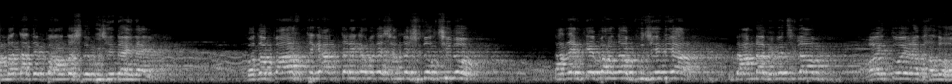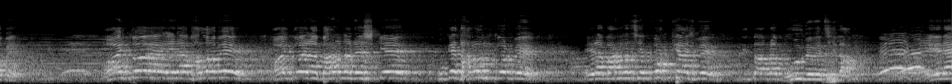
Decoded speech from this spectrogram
আমরা তাদের পাওনা সাথে বুঝিয়ে দেয় নাই। গত পাঁচ থেকে আট তারিখ আমাদের সামনে সুযোগ ছিল। তাদেরকে পাওনা বুঝিয়ে দেওয়ার কিন্তু আমরা ভেবেছিলাম হয়তো এরা ভালো হবে। হবে হয়তো এরা বাংলাদেশকে বুকে ধারণ করবে, এরা বাংলাদেশের পক্ষে আসবে, কিন্তু আমরা ভুল ভেবেছিলাম। এরা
